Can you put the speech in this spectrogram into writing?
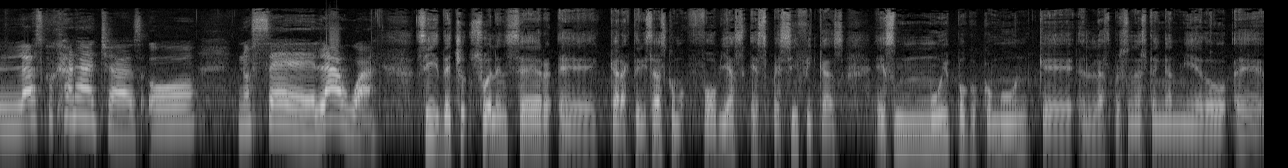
las cucarachas o no sé, el agua. Sí, de hecho suelen ser eh, caracterizadas como fobias específicas. Es muy poco común que las personas tengan miedo, eh,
